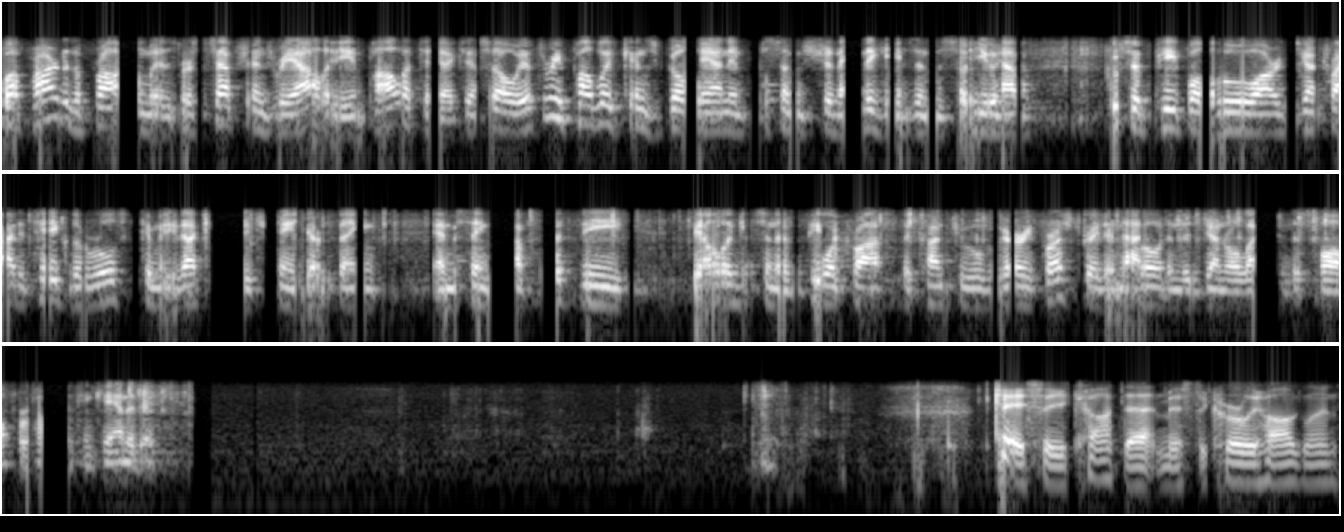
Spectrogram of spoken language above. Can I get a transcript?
Well, part of the problem is perception is reality in politics. And so if the Republicans go in and pull some shenanigans, and so you have groups of people who are going to try to take the Rules Committee, that can change everything and things up with the delegates and the people across the country will be very frustrated and not vote in the general election this fall for Republican candidates. Okay, so you caught that, Mr. Curly Haugland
